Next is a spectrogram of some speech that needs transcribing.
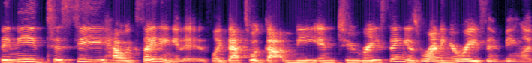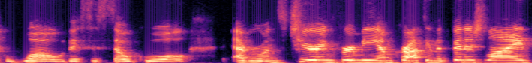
they need to see how exciting it is. Like that's what got me into racing is running a race and being like, whoa, this is so cool. Everyone's cheering for me. I'm crossing the finish line.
